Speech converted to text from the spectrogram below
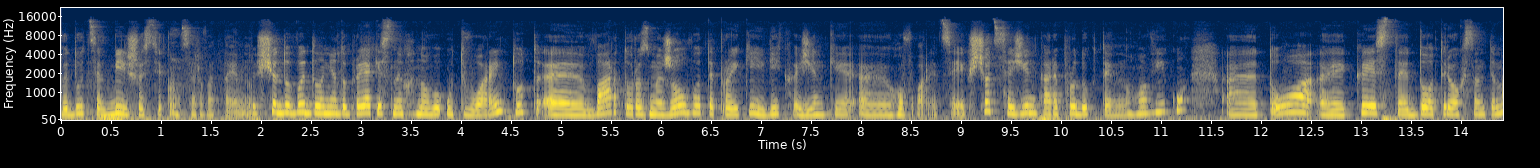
ведуться в більшості консервативно. Щодо видалення доброякісних новоутворень, тут е, варто розмежовувати про який вік жінки говориться. Якщо це жінка репродуктивного віку, то кисти до 3 см,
